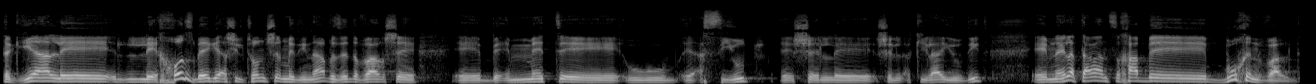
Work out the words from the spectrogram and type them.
תגיע לאחוז בהגה השלטון של מדינה, וזה דבר שבאמת אה, הוא הסיוט אה, של, אה, של הקהילה היהודית. מנהל אתר ההנצחה בבוכנוולד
